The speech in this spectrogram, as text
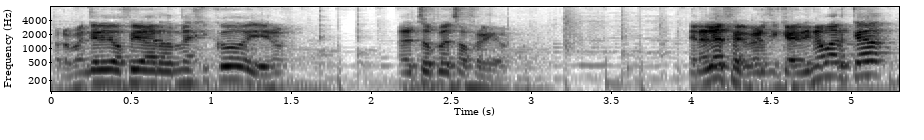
pero me he querido fiar de México y no. Ha hecho pecho frío. En el F, Bélgica y Dinamarca.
